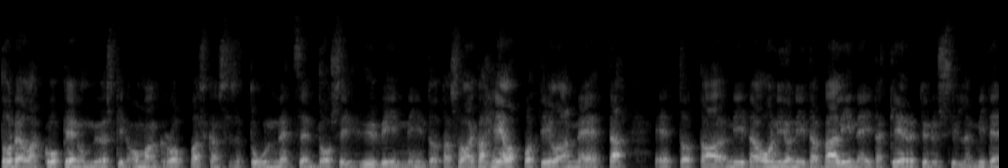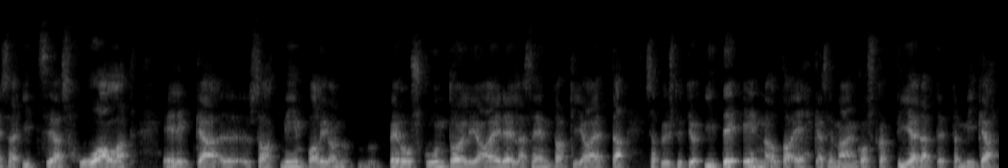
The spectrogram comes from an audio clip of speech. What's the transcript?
todella kokenut myöskin oman kroppas kanssa, sä tunnet sen tosi hyvin, niin tota, se on aika helppo tilanne, että et tota, niitä on jo niitä välineitä kertynyt sille, miten sä itseäsi huollat. Eli sä oot niin paljon peruskuntoilijaa edellä sen takia, että sä pystyt jo itse ennaltaehkäisemään, koska tiedät, että mikä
